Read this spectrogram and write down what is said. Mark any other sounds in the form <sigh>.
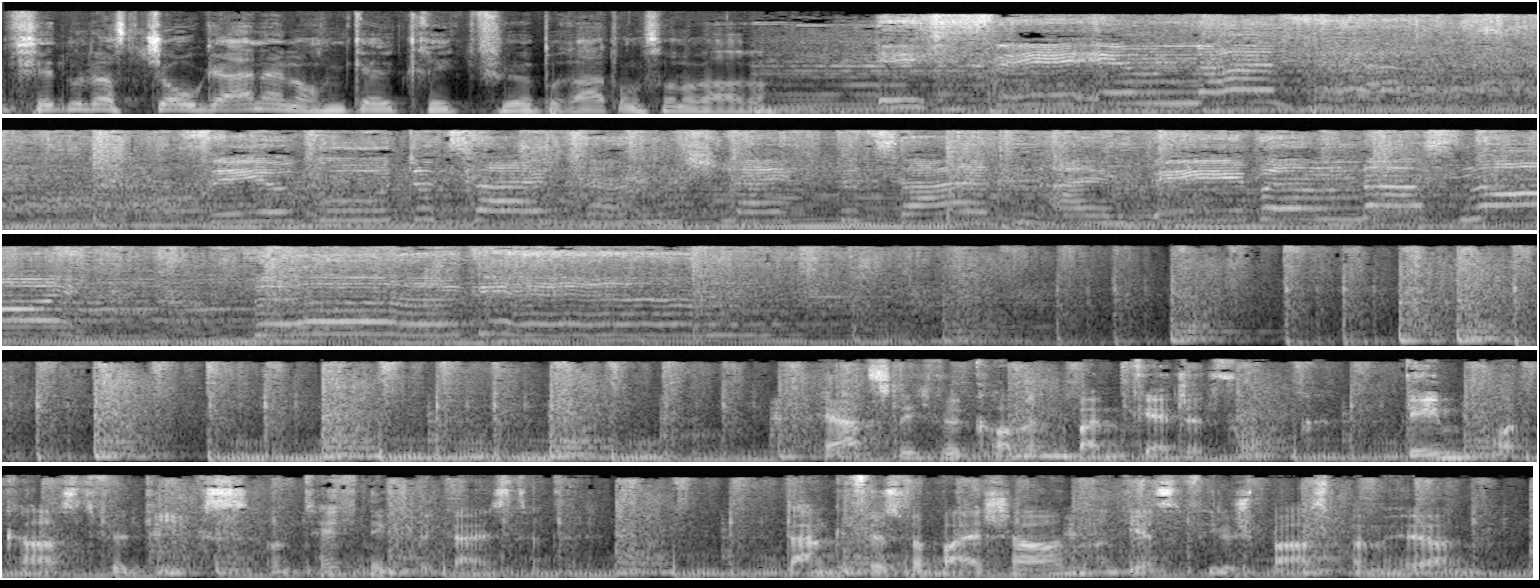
Ja, fehlt nur, dass Joe Garner noch ein Geld kriegt für Beratungshonorare. Ich sehe in dein Herz, sehe gute Zeiten, schlechte Zeiten, ein Leben, das neu beginnt. Herzlich willkommen beim Gadgetfunk, dem Podcast für Geeks und Technikbegeisterte. Danke fürs Vorbeischauen und jetzt viel Spaß beim Hören.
